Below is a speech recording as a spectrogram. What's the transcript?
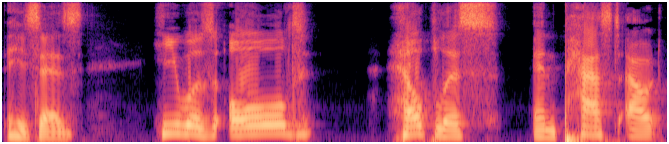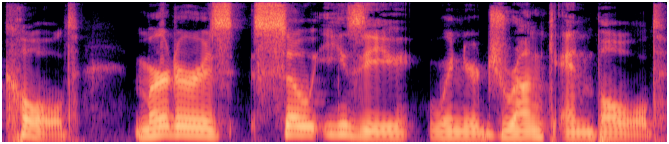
He says, "He was old, helpless, and passed out cold. Murder is so easy when you're drunk and bold.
